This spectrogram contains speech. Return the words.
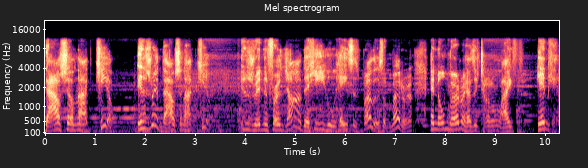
Thou shalt not kill. It is written, thou shalt not kill. It is written in First John that he who hates his brother is a murderer, and no murderer has eternal life in him.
